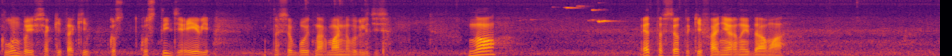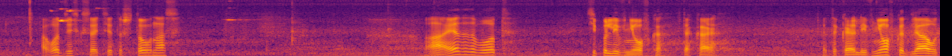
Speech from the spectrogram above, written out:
клумбы и всякие такие кусты, деревья. Это все будет нормально выглядеть. Но это все-таки фанерные дома. А вот здесь, кстати, это что у нас? А, это вот типа ливневка такая такая ливневка для вот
